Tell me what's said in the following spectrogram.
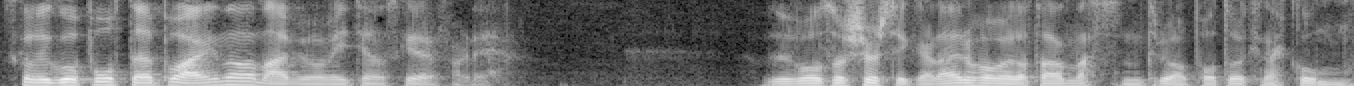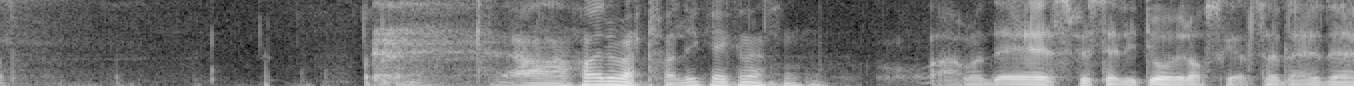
Skal vi gå på åtte poeng, da? Nei, vi må vente til den er skrevet ferdig. Du var så sjølsikker der, Håvard, at jeg nesten trua på at du har knekt ånden. Jeg har i hvert fall ikke knekt den. Nei, men det er spesielt ikke overraskelse. Eller det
